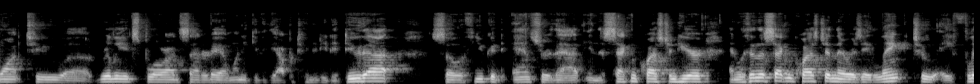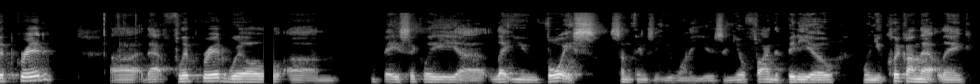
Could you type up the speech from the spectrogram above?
want to uh, really explore on Saturday, I want to give you the opportunity to do that. So if you could answer that in the second question here. And within the second question, there is a link to a Flipgrid uh, that Flipgrid will um, basically uh, let you voice some things that you want to use. And you'll find the video when you click on that link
